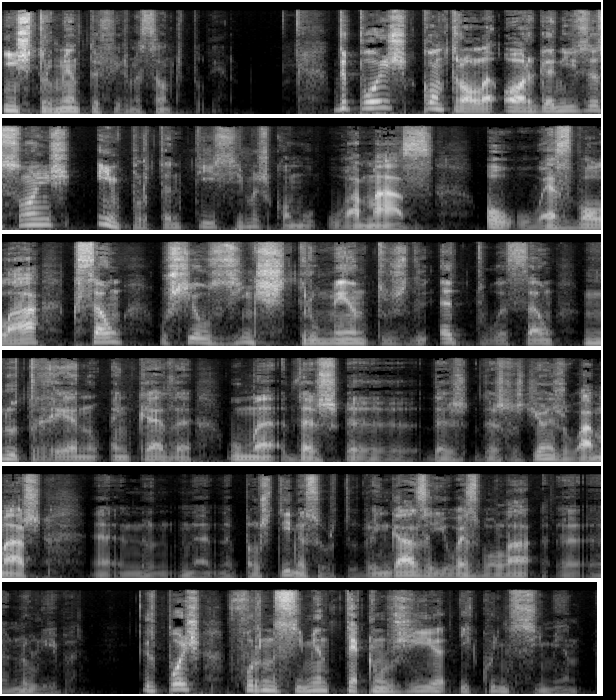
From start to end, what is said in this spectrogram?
instrumento de afirmação de poder. Depois, controla organizações importantíssimas como o Hamas ou o Hezbollah, que são os seus instrumentos de atuação no terreno em cada uma das, uh, das, das, regiões. O Hamas uh, no, na, na, Palestina, sobretudo em Gaza, e o Hezbollah uh, no Líbano. E depois, fornecimento de tecnologia e conhecimento.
